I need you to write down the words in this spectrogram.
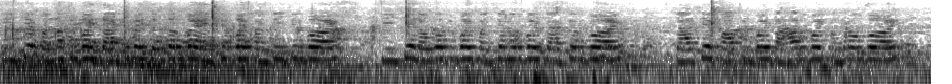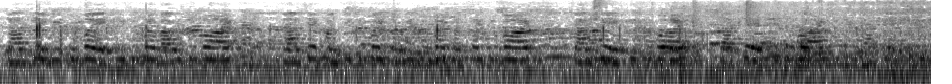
तीनशे पन्नास रुपये साठ रुपये सत्तर रुपये ऐंशी रुपये पंच्याऐंशी रुपये तीनशे नव्वद रुपये पंच्याण्णव रुपये चारशे रुपये चारशे पाच रुपये दहा रुपये पंधरा रुपये चारशे वीस रुपये एकवीस रुपये बावीस रुपये चारशे पंचवीस रुपये सव्वीस रुपये सत्तावीस रुपये चारशे एकवीस रुपये चारशे एकवीस रुपये चारशे एकवीस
